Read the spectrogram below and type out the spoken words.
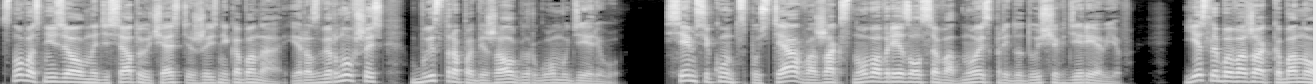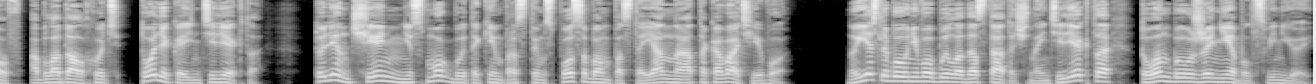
снова снизил на десятую часть жизни кабана и, развернувшись, быстро побежал к другому дереву. Семь секунд спустя вожак снова врезался в одно из предыдущих деревьев. Если бы вожак кабанов обладал хоть толикой интеллекта, то Лин Чень не смог бы таким простым способом постоянно атаковать его. Но если бы у него было достаточно интеллекта, то он бы уже не был свиньей.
